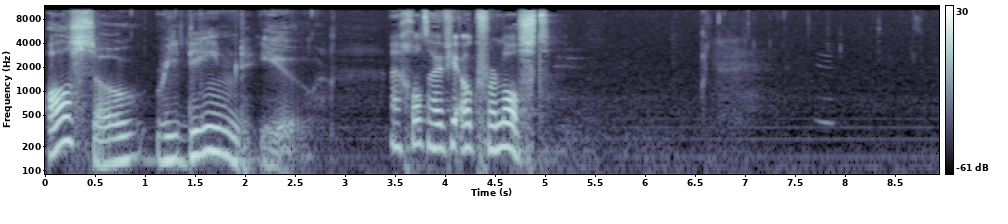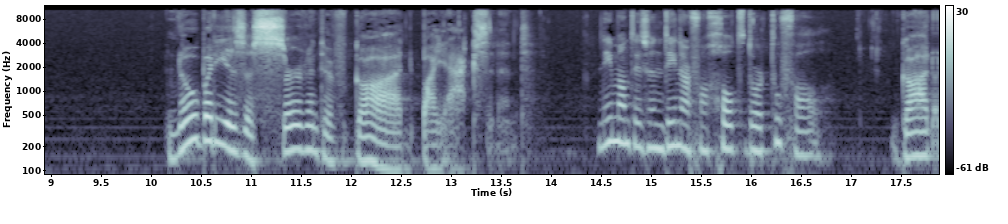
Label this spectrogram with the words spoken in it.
also redeemed you. En God heeft je ook verlost. Nobody is a servant of God by accident. Niemand is een dienaar van God door toeval. God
